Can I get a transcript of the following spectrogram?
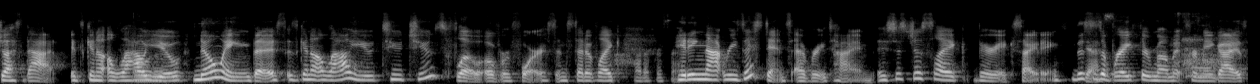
just that, it's going to allow totally. you, knowing this is going to allow you to choose flow over force instead of like 100%. hitting that resistance every time. It's just, just like very exciting. This yes. is a breakthrough moment for me, guys.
